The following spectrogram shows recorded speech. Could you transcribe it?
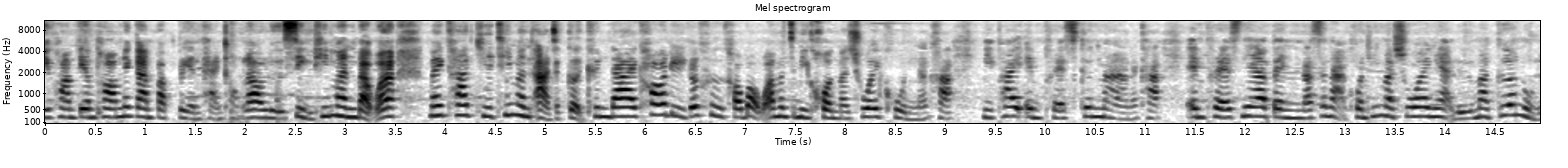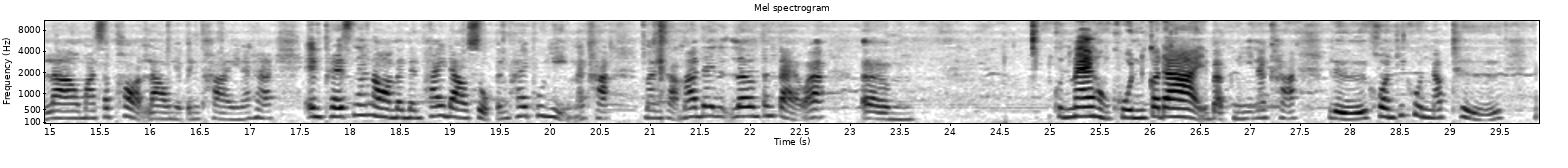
มีความเตรียมพร้อมในการปรับเปลี่ยนแผนของเรา หรือสิ่งที่มันแบบว่าไม่คาดคิดที่มันอาจจะเกิดขึ้นได้ ข้อดีก็คือเขาบอกว่ามันจะมีคนมาช่วยคุณนะคะ มีไพ่ Empress ขึ้นมานะคะ Empress เนี่ยเป็นลักษณะคนที่มาช่วยเนี่ยหรือมาเกื้อหนุนเรามาซัพพอร์ตเราเนี่ยเป็นใครนะคะ Empress แน่นอนมันเป็นไพ่ดาวศุกร์เป็นไพ่ผู้หญิงนะคะ มันสามารถได้เริ่มตั้งแต่ว่า คุณแม่ของคุณก็ได้แบบนี้นะคะ หรือคนที่คุณนับถือ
